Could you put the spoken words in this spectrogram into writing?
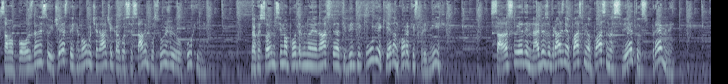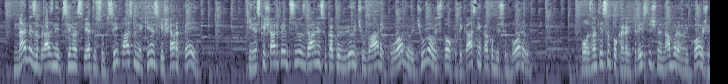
Samopouzdani su i često ih je moguće naći kako se sami poslužuju u kuhinji. Dakle, s ovim psima potrebno je nastojati biti uvijek jedan korak ispred njih. Sada su jedin najbezobraznija pasmina pasa na svijetu, spremni! Najbezobrazniji psi na svijetu su psi pasmine kineski Sharpei. Kineski Sharpei psi uzgajani su kako bi bili čuvari, lovili, čuvali stoku te kasnije kako bi se borili. Poznati su po karakterističnoj naboranoj koži.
